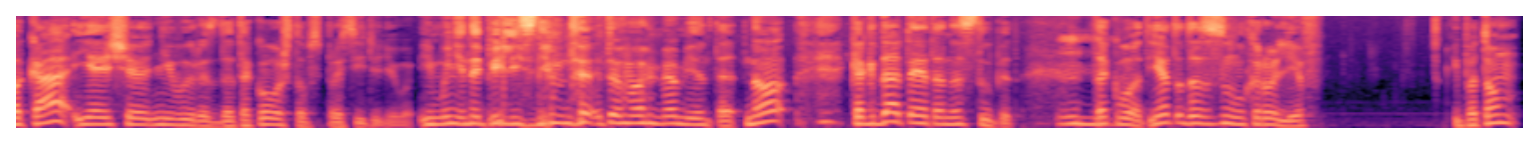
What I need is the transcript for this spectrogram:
Пока я еще не вырос до такого, чтобы спросить у него. И мы не напились с ним до этого момента. Но когда-то это наступит. Мгм. Так вот, я туда засунул король лев. И потом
